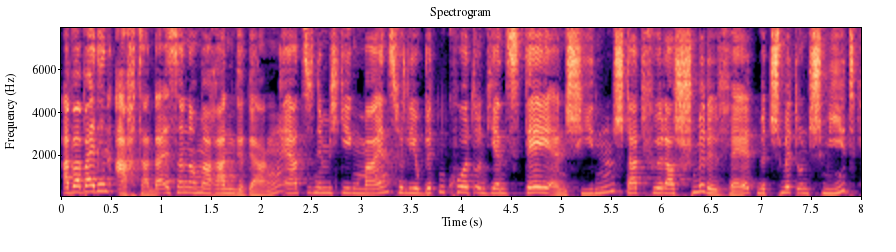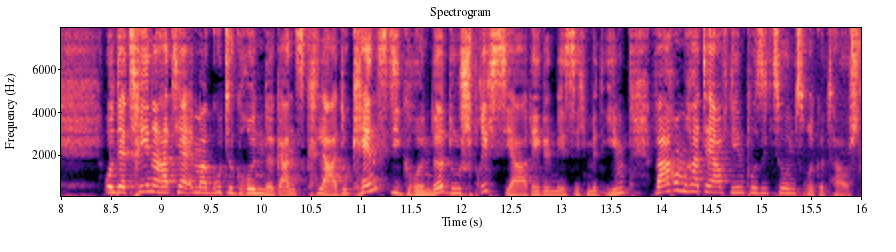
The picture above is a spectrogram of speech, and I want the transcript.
Aber bei den Achtern, da ist er nochmal rangegangen. Er hat sich nämlich gegen Mainz für Leo Bittenkurt und Jens Day entschieden, statt für das Schmiddelfeld mit Schmidt und Schmid. Und der Trainer hat ja immer gute Gründe, ganz klar. Du kennst die Gründe, du sprichst ja regelmäßig mit ihm. Warum hat er auf den Positionen zurückgetauscht?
